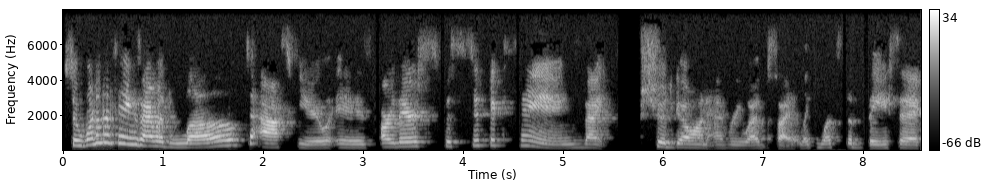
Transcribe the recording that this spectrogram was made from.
So one of the things I would love to ask you is: Are there specific things that should go on every website? Like, what's the basic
